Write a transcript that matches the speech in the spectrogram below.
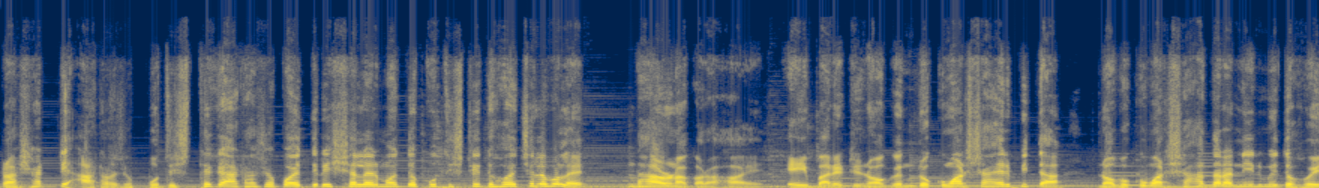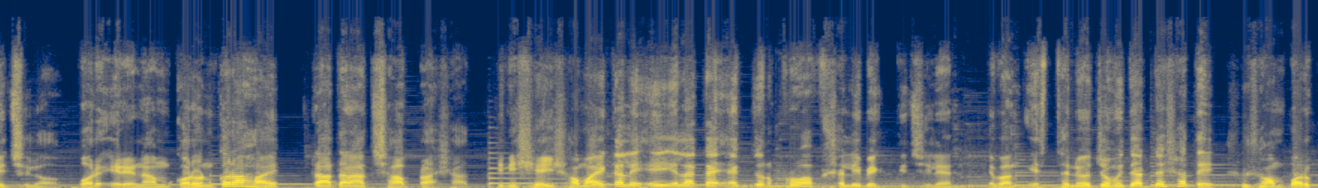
প্রাসাদটি আঠারোশো পঁচিশ থেকে আঠারোশো পঁয়ত্রিশ সালের মধ্যে প্রতিষ্ঠিত হয়েছিল বলে ধারণা করা হয়। এই বাড়িটি নগেন্দ্র কুমার শাহের পিতা নবকুমার শাহ দ্বারা নির্মিত হয়েছিল। পরে এর নামকরণ করা হয় রাধানাথ শাহ প্রাসাদ। তিনি সেই সময়কালে এই এলাকায় একজন প্রভাবশালী ব্যক্তি ছিলেন এবং স্থানীয় জমিদারদের সাথে সুসম্পর্ক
